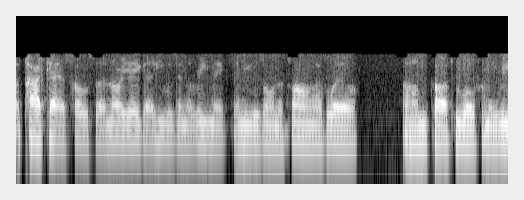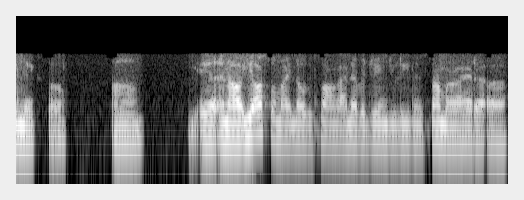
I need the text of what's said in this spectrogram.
a podcast host uh, Noreaga. He was in the remix and he was on the song as well um, called Too Old for Me remix. So um, yeah, and uh, you also might know the song I Never Dreamed You Leaving Summer. I had a, a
